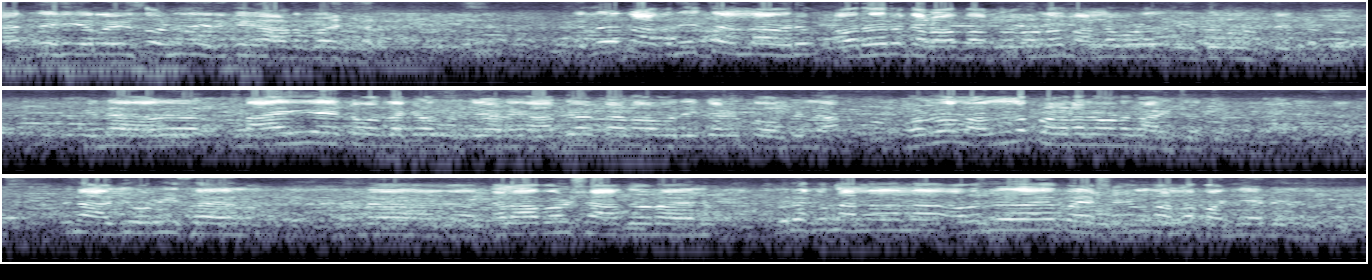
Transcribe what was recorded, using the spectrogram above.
ആന്റി ഹീറോയിസാണ് ശരിക്കും കാണുന്നത്. ഇതിനകത്ത് അഭിനയിച്ച എല്ലാവരും അവരോരോ കഥാപാത്രങ്ങൾ നല്ലപോലെ രീതി പുലർത്തിയിട്ടുണ്ട് പിന്നെ അത് നായികയായിട്ട് വന്നേക്കുന്ന കുട്ടിയാണ്. ആദ്യമായിട്ടാണ് അഭിനയിക്കാൻ തോന്നില്ല. വളരെ നല്ല പ്രകടനമാണ് കാഴ്ചവെച്ചിട്ടുണ്ട് പിന്നെ അജൂറീസ് ആയാലും പിന്നെ കലാഭവൻ ഷാജോൻ ആയാലും ഇവരൊക്കെ നല്ല നല്ല അവരുടേതായ വേഷങ്ങൾ നല്ല ഭംഗിയായിട്ട് ചെയ്തിട്ടുണ്ട്.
